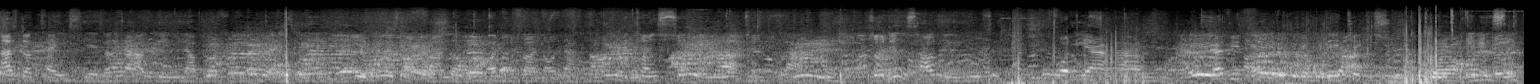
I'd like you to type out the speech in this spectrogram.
As doctor is here, doctor has been in is here. He knows the flannel, all the flannel that it can soak a lot of blood. So this is how they use it. For their um, heavy food, they take it and insert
